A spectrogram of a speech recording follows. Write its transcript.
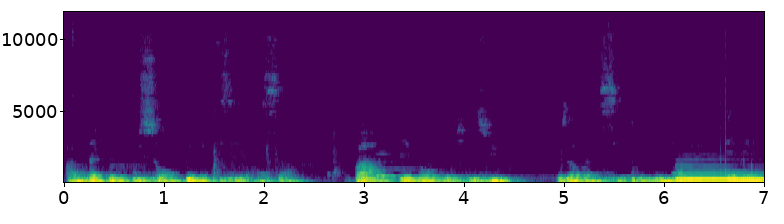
afin que nous puissions bénéficier de ça. Par le nom de Jésus, nous avons ainsi prié. Amen.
